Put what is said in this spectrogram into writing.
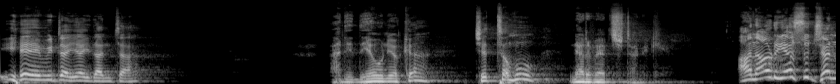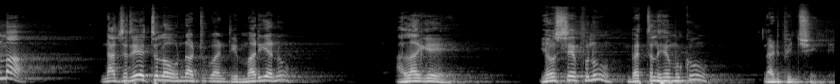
ఏమిటయ్యా ఇదంతా? అది దేవుని యొక్క చిత్తము నెరవేర్చడానికి ఆనాడు యేసు జన్మ నజరేతులో ఉన్నటువంటి మరియను అలాగే యోసేపును బెత్తలహేముకు నడిపించింది.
